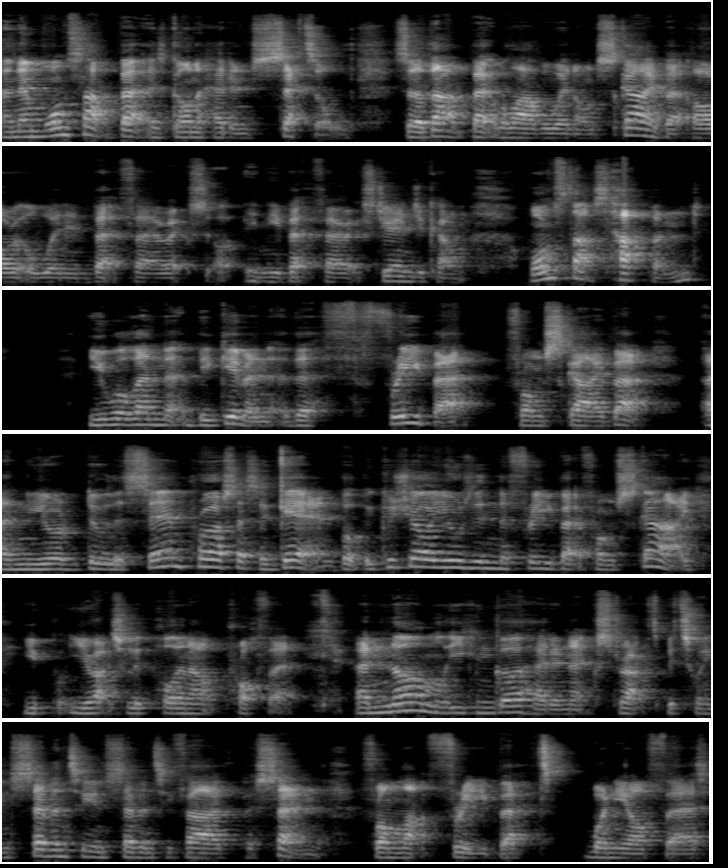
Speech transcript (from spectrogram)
And then once that bet has gone ahead and settled, so that bet will either win on Sky Bet or it'll win in Betfair in your Betfair Exchange account. Once that's happened, you will then be given the free bet from Sky Bet and you'll do the same process again, but because you're using the free bet from Sky, you, you're actually pulling out profit. And normally you can go ahead and extract between 70 and 75% from that free bet when you're first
